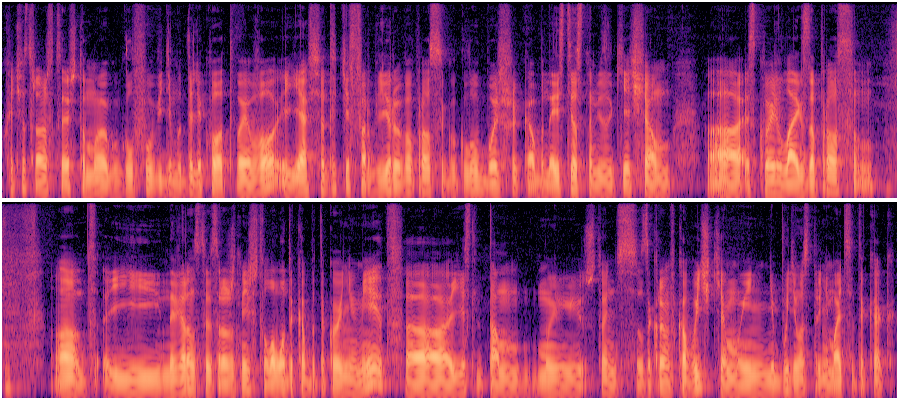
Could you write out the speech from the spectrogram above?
хочу сразу сказать, что мой Google Fu, видимо, далеко от твоего, и я все-таки формулирую вопросы Google больше как бы на естественном языке, чем э, SQL-like запросом. Вот. И, наверное, стоит сразу отметить, что Ламода как бы такое не умеет. А, если там мы что-нибудь закроем в кавычки, мы не будем воспринимать это как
